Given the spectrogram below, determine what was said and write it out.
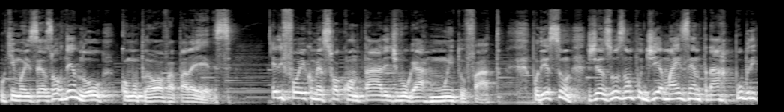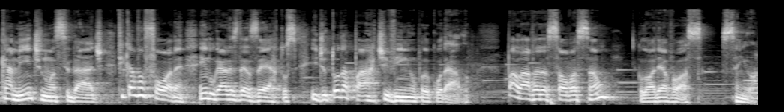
o que Moisés ordenou como prova para eles. Ele foi e começou a contar e divulgar muito o fato. Por isso, Jesus não podia mais entrar publicamente numa cidade. Ficava fora, em lugares desertos, e de toda parte vinham procurá-lo. Palavra da salvação, glória a vós, Senhor.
